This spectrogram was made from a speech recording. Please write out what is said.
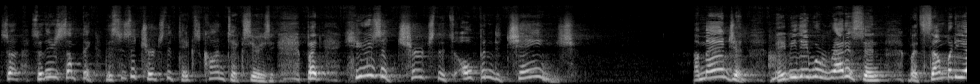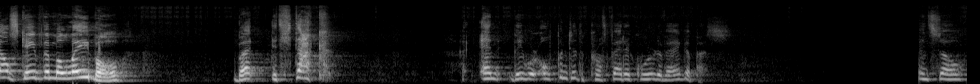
So, so there's something. This is a church that takes context seriously. But here's a church that's open to change. Imagine, maybe they were reticent, but somebody else gave them a label, but it stuck. And they were open to the prophetic word of Agabus. And so,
